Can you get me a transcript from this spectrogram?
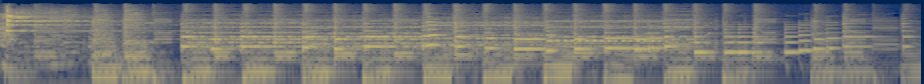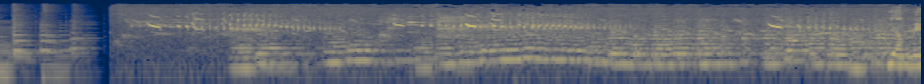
ค่ะ ยังมี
